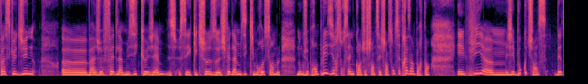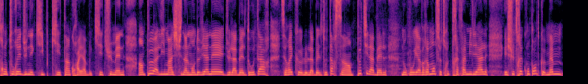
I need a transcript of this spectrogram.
parce que d'une euh, bah, je fais de la musique que j'aime. C'est quelque chose, je fais de la musique qui me ressemble. Donc je prends plaisir sur scène quand je chante ces chansons, c'est très important. Et puis euh, j'ai beaucoup de chance d'être entourée d'une équipe qui est incroyable, qui est humaine, un peu à l'image finalement de Vianney et du label Totard. C'est vrai que le label Totard, c'est un petit label. Donc il y a vraiment ce truc très familial. Et je suis très contente que même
